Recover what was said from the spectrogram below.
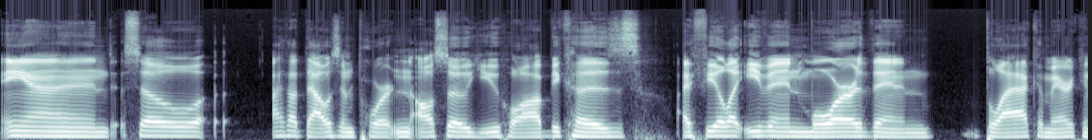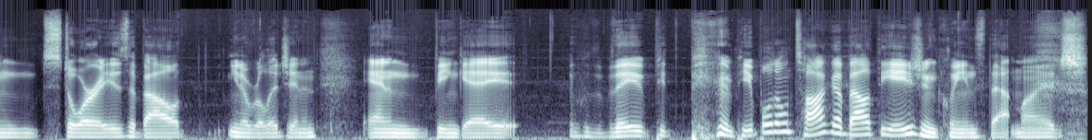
and so I thought that was important. Also Yuhua because I feel like even more than Black American stories about you know religion and being gay, they people don't talk about the Asian queens that much.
